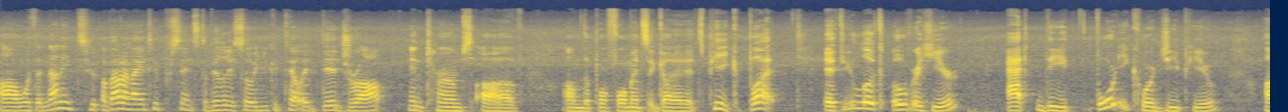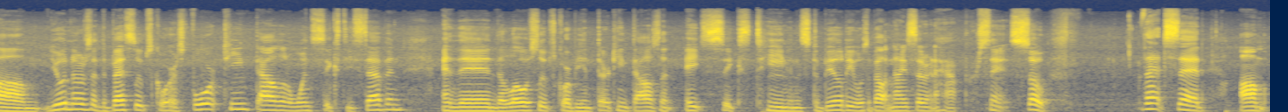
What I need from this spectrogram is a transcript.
uh, with a 92 about a 92% stability so you could tell it did drop in terms of um, the performance it got at its peak but if you look over here at the 40 core GPU um, you'll notice that the best loop score is 14,167 and then the lowest loop score being 13,816 and the stability was about 97.5%. So that said, um,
